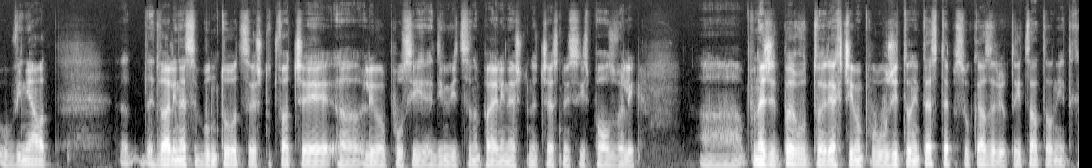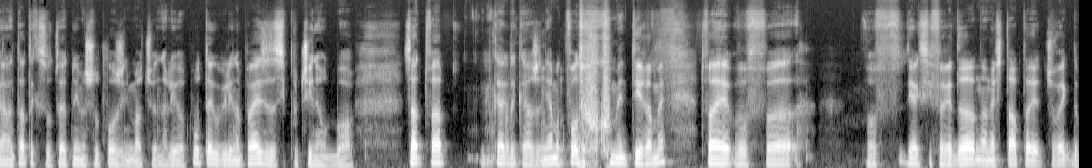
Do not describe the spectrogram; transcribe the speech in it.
обвиняват едва ли не се бунтуват срещу това, че Ливърпул си един вид са направили нещо нечестно и са използвали а, понеже първо твърдях, че има положителни тест, те са оказали отрицателни и така нататък, съответно имаше отложени мачове на Ливърпул, те го били направили, за да си почине отбор. Сега това, как да кажа, няма какво да го коментираме. Това е в, в някакси в реда на нещата е човек да,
